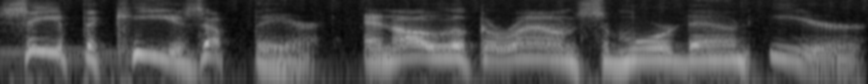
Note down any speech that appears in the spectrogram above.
See if the key is up there, and I'll look around some more down here.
